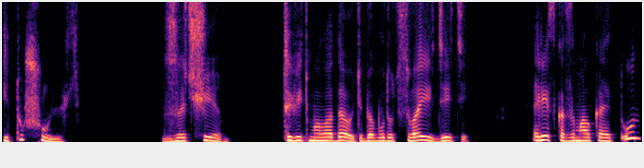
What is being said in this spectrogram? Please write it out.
и тушуюсь. «Зачем? Ты ведь молода, у тебя будут свои дети. Резко замолкает он,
